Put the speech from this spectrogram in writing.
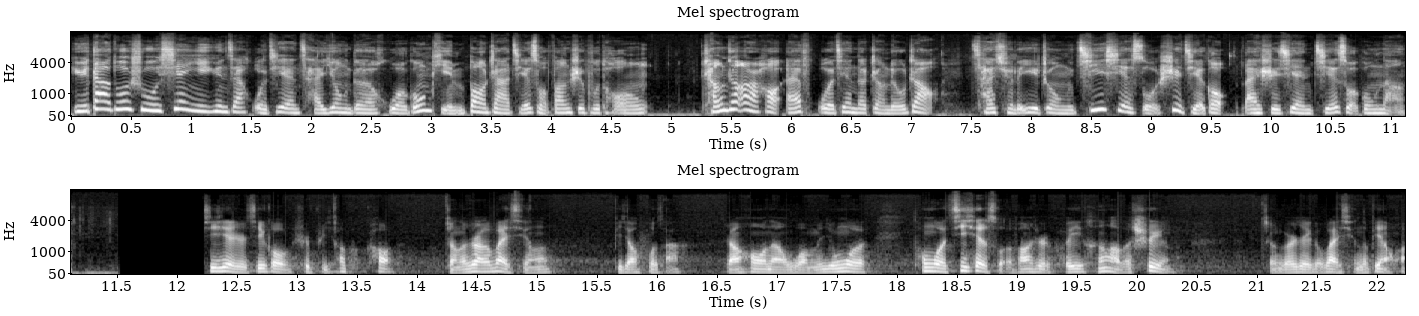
与大多数现役运载火箭采用的火工品爆炸解锁方式不同，长征二号 F 火箭的整流罩采取了一种机械锁式结构来实现解锁功能。机械式机构是比较可靠的，整流罩的外形比较复杂，然后呢，我们通过通过机械锁的方式可以很好的适应整个这个外形的变化。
